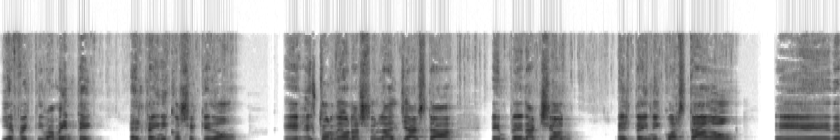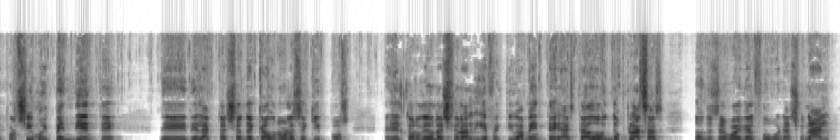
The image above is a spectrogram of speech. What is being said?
Y efectivamente el técnico se quedó, eh, el torneo nacional ya está en plena acción, el técnico ha estado eh, de por sí muy pendiente de, la actuación de cada uno de los equipos en el torneo nacional y efectivamente ha estado en dos plazas donde se juega el fútbol nacional.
